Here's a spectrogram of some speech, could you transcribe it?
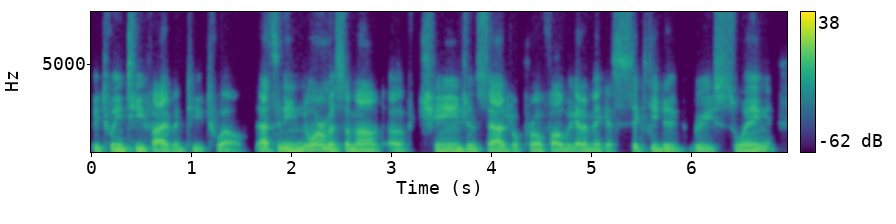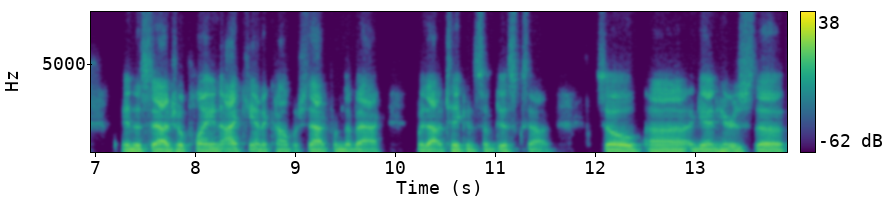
between T5 and T12. That's an enormous amount of change in sagittal profile. We got to make a 60 degree swing in the sagittal plane. I can't accomplish that from the back without taking some discs out. So uh, again, here's the,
